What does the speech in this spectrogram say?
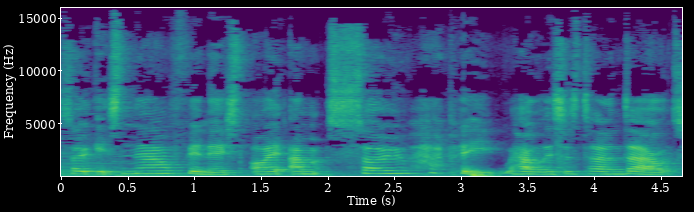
So it's now finished. I am so happy how this has turned out.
